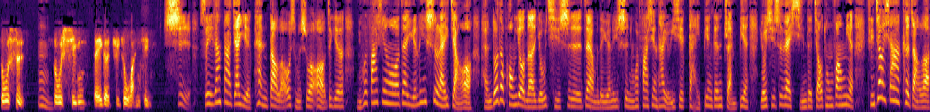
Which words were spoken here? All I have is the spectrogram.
舒适、嗯、舒心的一个居住环境。是，所以让大家也看到了。为什么说哦？这个你会发现哦，在园林市来讲哦，很多的朋友呢，尤其是在我们的园林市，你会发现它有一些改变跟转变，尤其是在行的交通方面。请教一下课长了，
